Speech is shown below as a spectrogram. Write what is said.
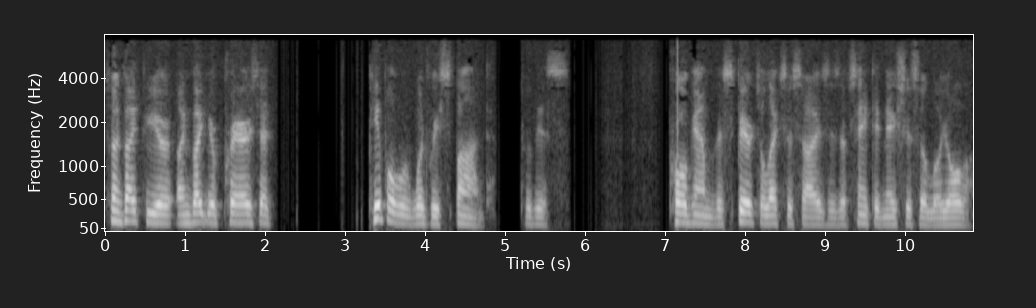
So I invite for your I invite your prayers that people would respond to this program of the spiritual exercises of Saint Ignatius of Loyola.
